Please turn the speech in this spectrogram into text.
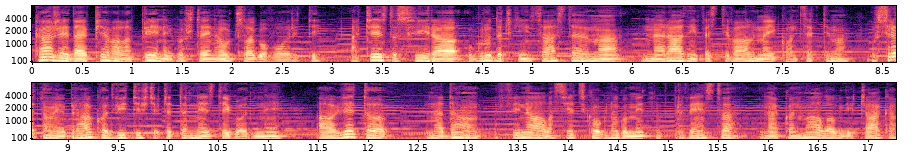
Kaže da je pjevala prije nego što je naučila govoriti, a često svira u grudačkim sastavima na raznim festivalima i koncertima. U sretnom je braku od 2014. godine, a u ljeto na dan finala svjetskog nogometnog prvenstva, nakon malog dječaka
